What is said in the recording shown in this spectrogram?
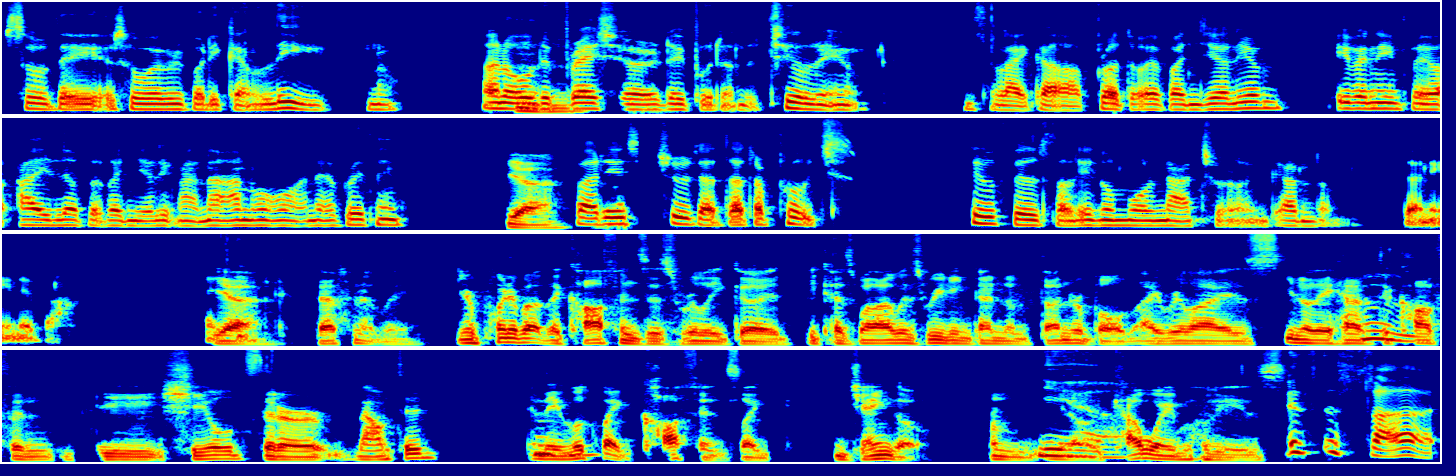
so they so everybody can live, you know, and all Mhm. the pressure they put on the children. It's like a proto Evangelion, even if uh, I love Evangelion and Anno and everything. Yeah. But it's true that that approach still feels a little more natural in Gundam than in Eva. I yeah, think. definitely. Your point about the coffins is really good because while I was reading Gundam Thunderbolt, I realized, you know, they have the Mm. coffin, the shields that are mounted, and they Mhm. look like coffins, like Django from you know Yeah. cowboy movies. It's, it's sad.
